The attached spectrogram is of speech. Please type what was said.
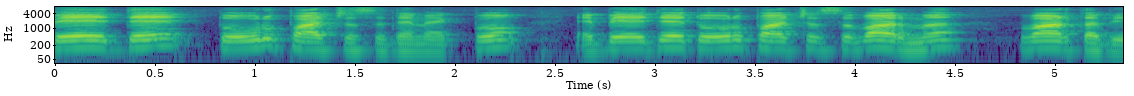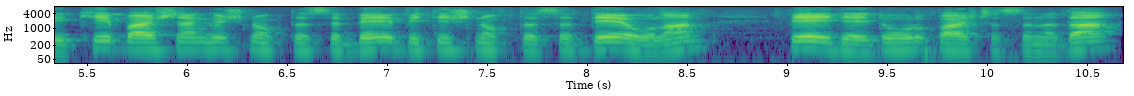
BD doğru parçası demek bu. E, BD doğru parçası var mı? Var tabii ki. Başlangıç noktası B, bitiş noktası D olan BD doğru parçasını da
